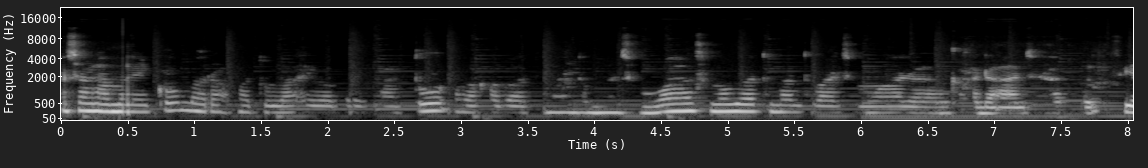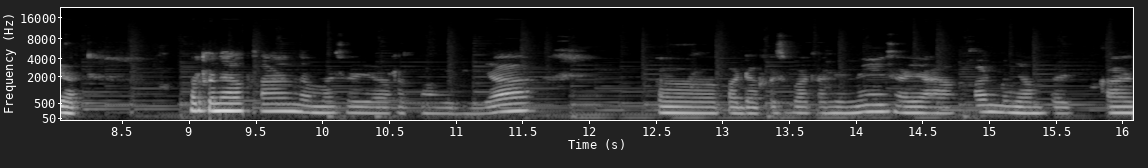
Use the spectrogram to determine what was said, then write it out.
Assalamualaikum warahmatullahi wabarakatuh. Apa kabar teman-teman semua? Semoga teman-teman semua dalam keadaan sehat walafiat. Perkenalkan, nama saya Retno Widya. Uh, pada kesempatan ini saya akan menyampaikan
